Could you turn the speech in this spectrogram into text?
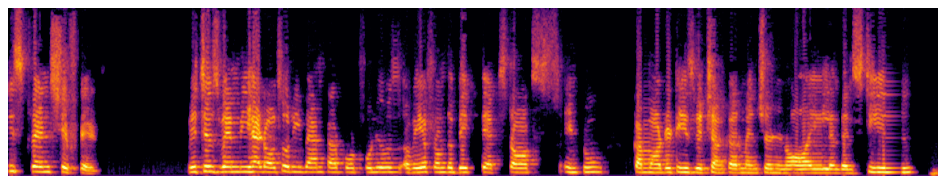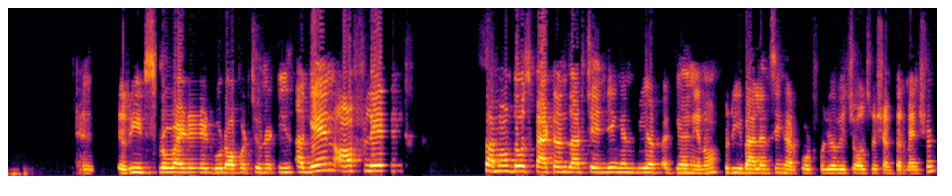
this trend shifted, which is when we had also revamped our portfolios away from the big tech stocks into commodities, which Shankar mentioned, know, oil and then steel and REITs provided good opportunities. Again, off late, some of those patterns are changing, and we are again, you know, rebalancing our portfolio, which also Shankar mentioned.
